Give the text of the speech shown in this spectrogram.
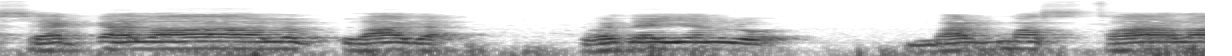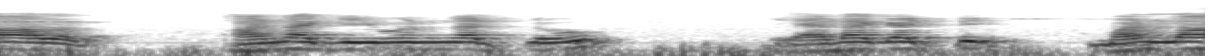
శకలాలు లాగా హృదయంలో మర్మస్థలాలను అణగి ఉన్నట్లు ఎడగట్టి మళ్ళా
